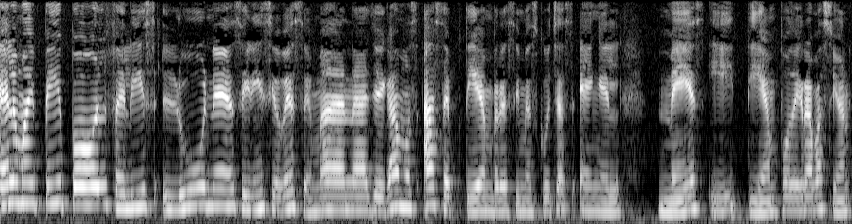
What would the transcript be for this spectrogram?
Hello my people, feliz lunes, inicio de semana. Llegamos a septiembre si me escuchas en el mes y tiempo de grabación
